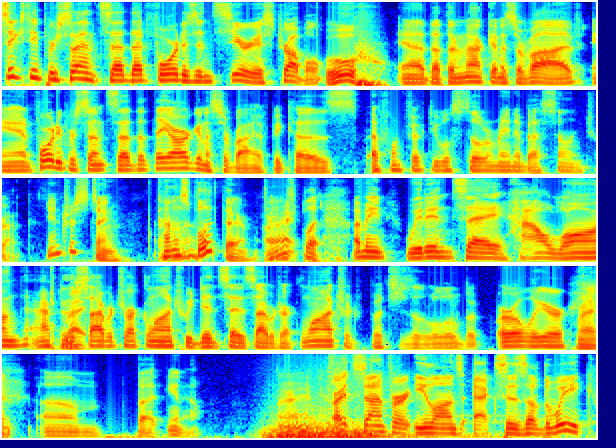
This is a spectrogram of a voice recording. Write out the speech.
60% said that Ford is in serious trouble, Ooh. uh, that they're not going to survive, and 40% said that they are going to survive because F 150 will still remain a best selling truck. Interesting. Kind of split there. Kind of right. split. I mean, we didn't say how long after Right. the Cybertruck launch. We did say the Cybertruck launch, which which is a little bit earlier. Right. Um, but, you know, All right. All right, it's time for Elon's X's of the week.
